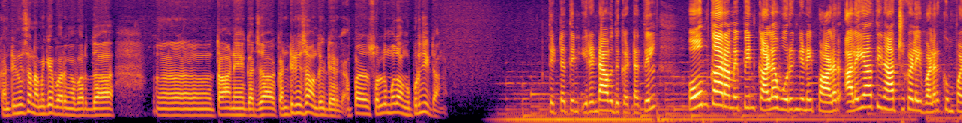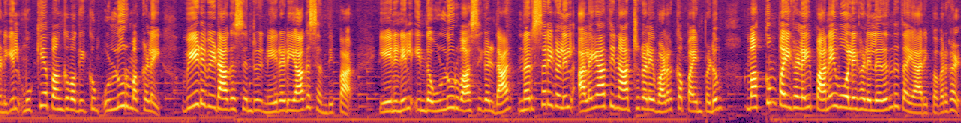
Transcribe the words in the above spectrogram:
கண்டினியூஸாக நமக்கே பாருங்கள் வர்தா ஆஹ், தானே கஜா கண்டினியூஸாக வந்துக்கிட்டே இருக்கு. அப்போ சொல்லும் போது அவங்க புரிஞ்சுக்கிட்டாங்க. திட்டத்தின் இரண்டாவது கட்டத்தில் ஓம்கார் அமைப்பின் கள ஒருங்கிணைப்பாளர் அலையாத்தி நாற்றுகளை வளர்க்கும் பணியில் முக்கிய பங்கு வகிக்கும் உள்ளூர் மக்களை வீடு வீடாக சென்று நேரடியாக சந்திப்பார். ஏனெனில் இந்த உள்ளூர் வாசிகள்தான் நர்சரிகளில் அலையாத்தி நாற்றுகளை வளர்க்க பயன்படும் மக்கும் பைகளை பனை ஓலைகளிலிருந்து தயாரிப்பவர்கள்.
